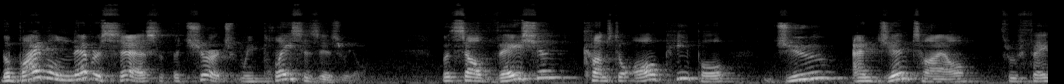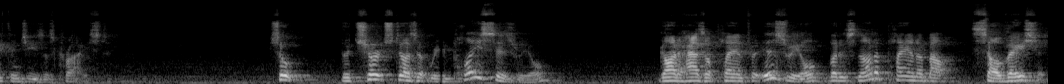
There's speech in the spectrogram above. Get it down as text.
The Bible never says that the church replaces Israel. But salvation comes to all people, Jew and Gentile, through faith in Jesus Christ. So the church doesn't replace Israel. God has a plan for Israel, but it's not a plan about salvation.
